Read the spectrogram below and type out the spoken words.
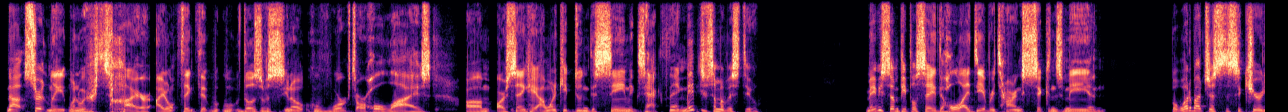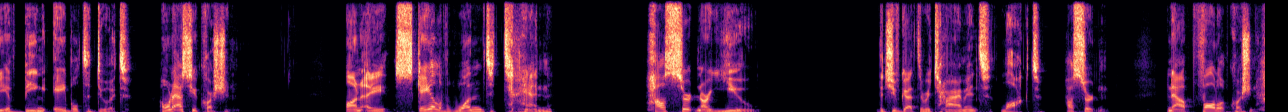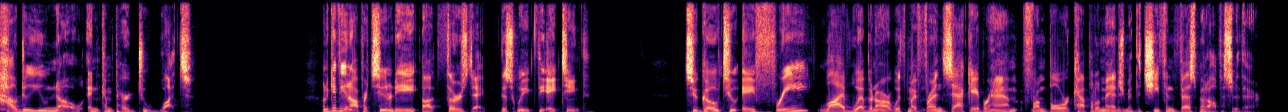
Now, certainly when we retire, I don't think that w- w- those of us, you know, who've worked our whole lives um, are saying, hey, I want to keep doing the same exact thing. Maybe some of us do. Maybe some people say the whole idea of retiring sickens me. And but what about just the security of being able to do it? I want to ask you a question. On a scale of one to 10, how certain are you that you've got the retirement locked? How certain? Now, follow up question How do you know and compared to what? I'm going to give you an opportunity uh, Thursday, this week, the 18th, to go to a free live webinar with my friend Zach Abraham from Bulwark Capital Management, the chief investment officer there.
